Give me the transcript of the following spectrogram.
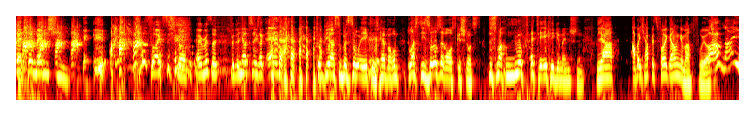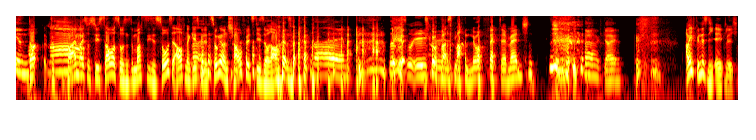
fette Menschen. Das weiß ich noch. Ja, ihr müsst euch Ich habe zu dir gesagt, ey, Tobias, du bist so eklig. Hä, warum? Du hast die Soße rausgeschnutzt. Das machen nur fette, eklige Menschen. Ja, aber ich habe das voll gern gemacht früher. Oh nein! Da, du, Vor allem bei so süß-sauersoßen. Du machst diese Soße auf und dann gehst du mit der Zunge und schaufelst die so raus. Nein! Das ist so eklig. So was machen nur fette Menschen. ja, geil. Aber ich finde es nicht eklig.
